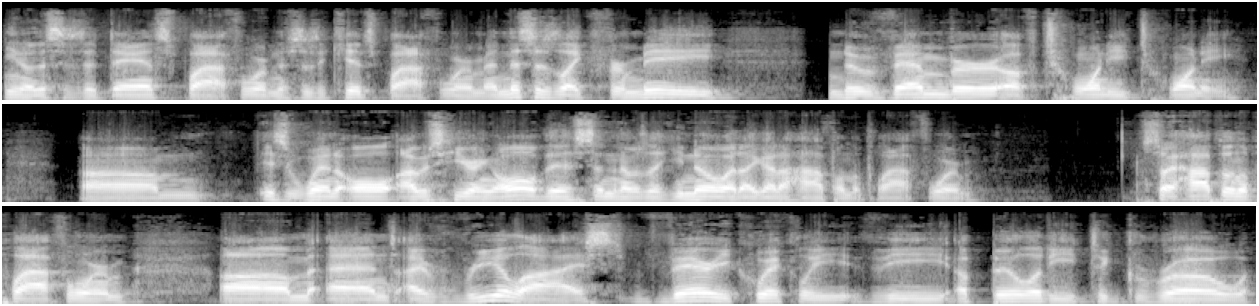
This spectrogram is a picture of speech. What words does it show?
you know, this is a dance platform, this is a kids platform, and this is like for me, November of 2020 um, is when all I was hearing all this, and I was like, you know what, I got to hop on the platform. So I hopped on the platform, um, and I realized very quickly the ability to grow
